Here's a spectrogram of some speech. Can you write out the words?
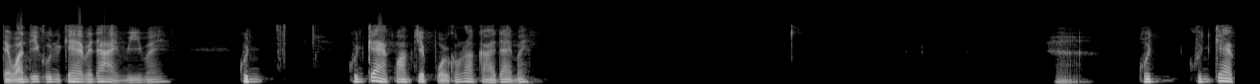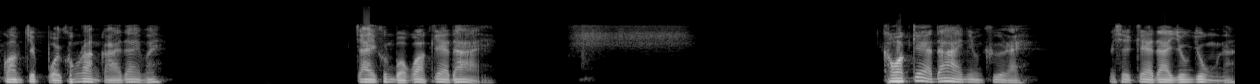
แต่วันที่คุณแก้ไม่ได้มีไหมคุณคุณแก้ความเจ็บปวดของร่างกายได้ไหมคุณคุณแก้ความเจ็บปวดของร่างกายได้ไหม ใจคุณบอกว่าแก้ได้ คำว่าแก้ได้นี่มันคืออะไร ไม่ใช่แก้ได้ยุ่งยุ่งนะ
